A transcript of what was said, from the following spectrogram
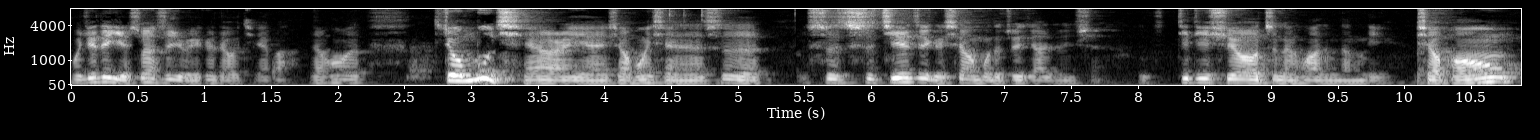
我觉得也算是有一个了结吧。然后就目前而言，小鹏显然是是是接这个项目的最佳人选。滴滴需要智能化的能力，小鹏，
